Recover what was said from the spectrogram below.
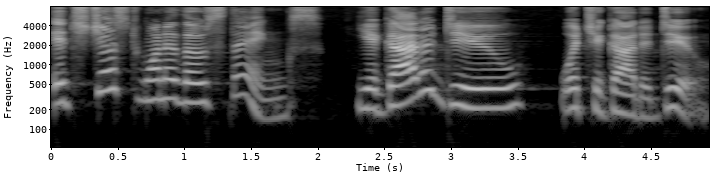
It's just one of those things. You gotta do what you gotta do.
